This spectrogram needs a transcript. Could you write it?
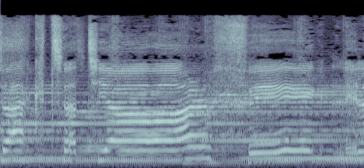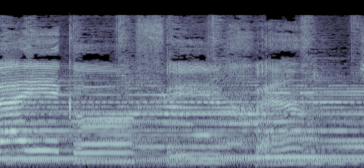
sagt att jag var feg, lilla ego, fy skäms.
